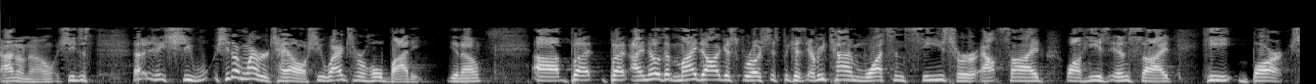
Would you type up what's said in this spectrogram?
I don't know, she just, uh, she, she doesn't wag her tail, she wags her whole body, you know? Uh, but, but I know that my dog is ferocious because every time Watson sees her outside while he's inside, he barks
